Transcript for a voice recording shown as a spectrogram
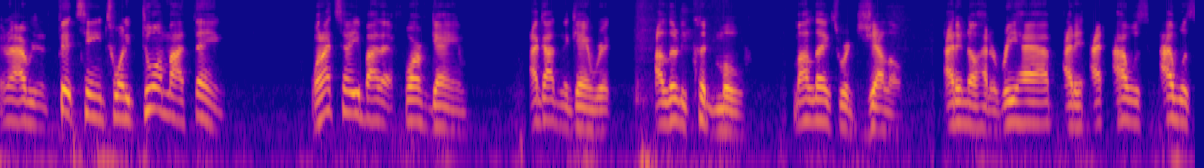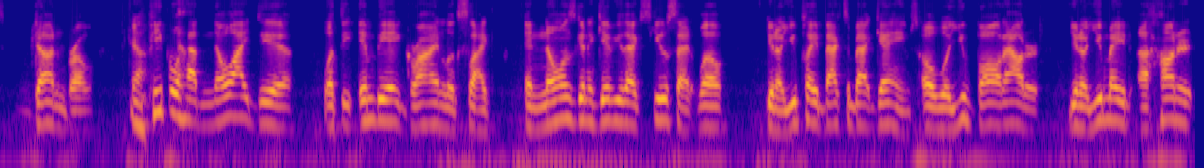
you know, averaging 15, 20, doing my thing. When I tell you by that fourth game, I got in the game, Rick. I literally couldn't move. My legs were jello. I didn't know how to rehab. I didn't. I, I was. I was done, bro. Yeah. People have no idea what the NBA grind looks like, and no one's gonna give you that excuse that, well, you know, you played back-to-back games. Oh, well, you balled out, or you know, you made a hundred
